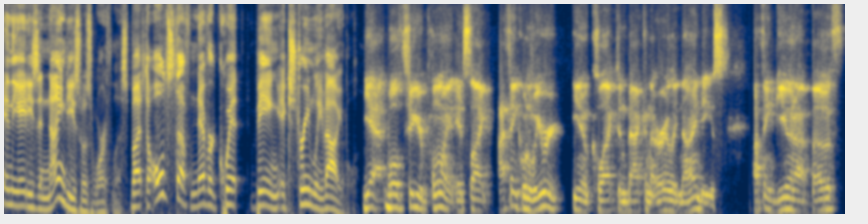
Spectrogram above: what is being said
in the 80s and 90s was worthless. But the old stuff never quit being extremely valuable. Yeah, well, to your point, it's like I think when we were, you know, collecting back in the early '90s, I think you and I both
